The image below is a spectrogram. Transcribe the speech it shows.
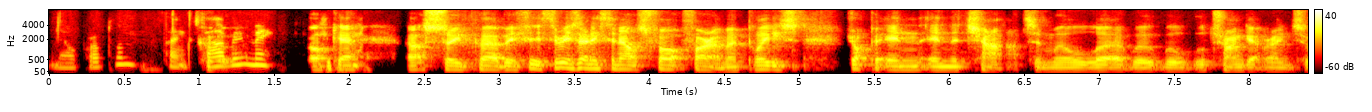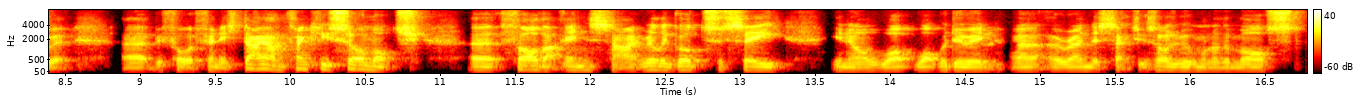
No problem. Thanks for having me okay that's superb if, if there is anything else for, for emma please drop it in in the chat and we'll uh, we'll, we'll, we'll try and get around to it uh, before we finish diane thank you so much for that insight really good to see you know what what we're doing around this sector it's always been one of the most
